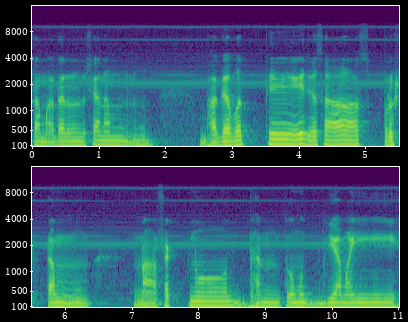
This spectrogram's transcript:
समदर्शनं भगवत्तेजसा स्पृष्टं नाशक्नोद्धन्तुमुद्यमैः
